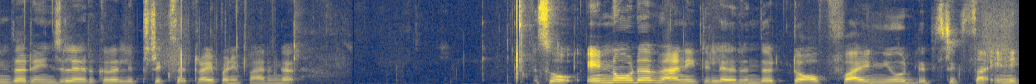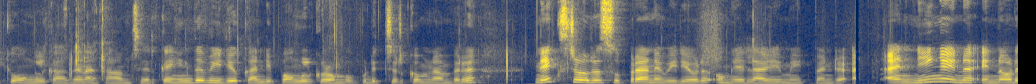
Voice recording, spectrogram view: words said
இந்த ரேஞ்சில் இருக்கிற லிப்ஸ்டிக்ஸை ட்ரை பண்ணி பாருங்கள் ஸோ என்னோட வேனிட்டியில் இருந்து டாப் ஃபைவ் நியூட் லிப்ஸ்டிக்ஸ் தான் இன்றைக்கி உங்களுக்காக நான் காமிச்சிருக்கேன். இந்த வீடியோ கண்டிப்பாக உங்களுக்கு ரொம்ப பிடிச்சிருக்கும் நம்புகிறேன் நெக்ஸ்ட் ஒரு சூப்பரான வீடியோட உங்கள் எல்லாரையும் மீட் பண்ணுறேன் அண்ட் நீங்கள் இன்னும் என்னோட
